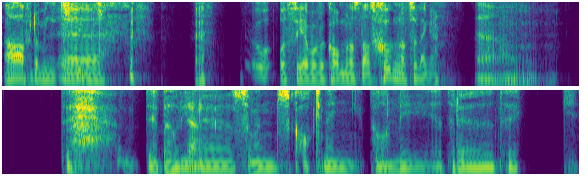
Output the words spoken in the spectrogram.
ja, för de är inget kul. Eh, och, och se var vi kommer någonstans. Sjung något så länge. Ja. Det, det började som en skakning på nedre däck.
